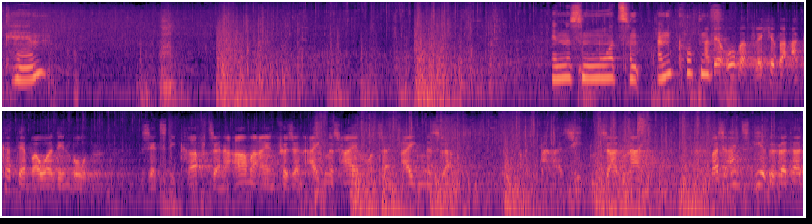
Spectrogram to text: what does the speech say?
Okay. Hier ist nur zum Angucken. An der Oberfläche beackert der Bauer den Boden, setzt die Kraft seiner Arme ein für sein eigenes Heim und sein eigenes Land. Aber die Parasiten sagen nein. Was einst dir gehört hat,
